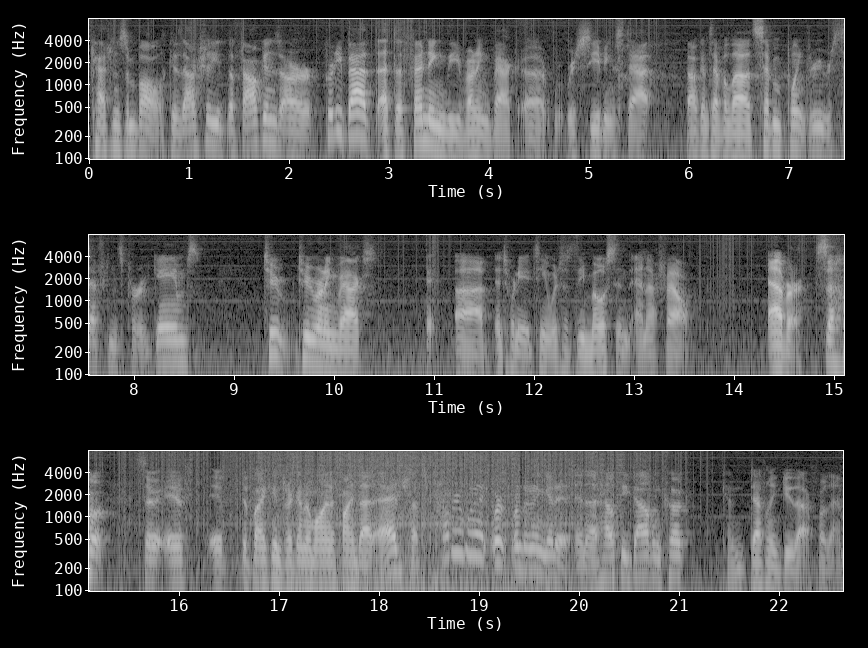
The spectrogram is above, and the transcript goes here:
catching some balls because actually the Falcons are pretty bad at defending the running back uh, receiving stat. Falcons have allowed 7.3 receptions per games, two two running backs uh, in 2018, which is the most in NFL ever. So so if if the Vikings are gonna want to find that edge, that's probably where, where, they're gonna get it. And a healthy Dalvin Cook can definitely do that for them.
